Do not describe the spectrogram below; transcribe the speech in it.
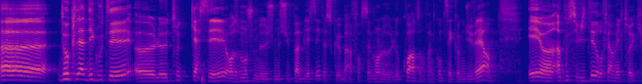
donc là, dégoûté, le truc cassé. Heureusement, je ne me, suis pas blessé parce que ben, forcément, le, le, quartz, en fin de compte, c'est comme du verre. Et impossibilité de refermer le truc.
